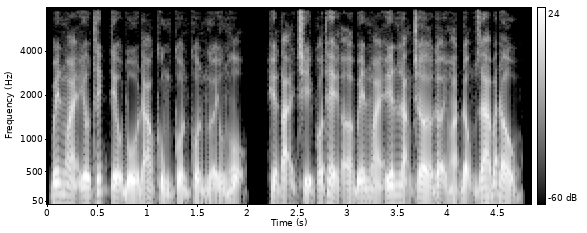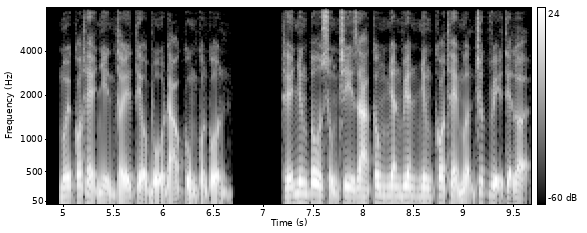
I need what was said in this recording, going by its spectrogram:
bên ngoài yêu thích tiểu bồ đào cùng cồn cồn người ủng hộ, hiện tại chỉ có thể ở bên ngoài yên lặng chờ đợi hoạt động ra bắt đầu, mới có thể nhìn thấy tiểu bồ đào cùng cồn cồn thế nhưng tô sùng chi ra công nhân viên nhưng có thể mượn chức vị tiện lợi,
